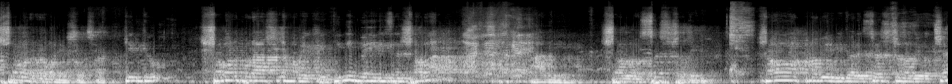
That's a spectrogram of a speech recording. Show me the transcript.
সবার পরে এসেছে। কিন্তু সবার পরে আসলে হবে কি? তিনি হয়ে গেছেন সবার আগে। সর্বশ্রেষ্ঠ তিনি। সব নবীর ভিতরে শ্রেষ্ঠ নবী হচ্ছেন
